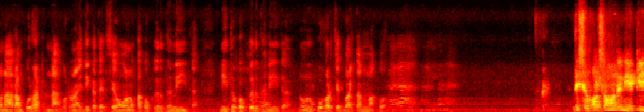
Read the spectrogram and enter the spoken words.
ᱚᱱᱟ ᱨᱟᱢᱯᱩᱨ ᱦᱟᱴ ᱨᱮᱱᱟᱜ ᱜᱷᱚᱴᱚᱱᱟ ᱤᱫᱤ ᱠᱟᱛᱮᱫ ᱥᱮ ᱱᱚᱜᱼᱚ ᱱᱚᱝᱠᱟ ᱠᱚ ᱠᱟᱹᱨᱫᱷᱟᱹᱱᱤᱭᱮᱫᱟ ᱱᱤᱛ ᱦᱚᱸᱠᱚ ᱠᱟᱹᱨᱫᱷᱟᱹᱱᱤᱭᱮᱫᱟ ᱱᱩᱜᱼᱩ ᱱᱩᱠᱩ ᱦᱚᱲ ᱪᱮᱫ ᱵᱟᱨᱛᱟᱢ ᱮᱢᱟ ᱠᱚᱣᱟ ᱫᱤᱥᱚᱢ ᱦᱚᱲ ᱥᱟᱢᱟᱝ ᱨᱮ ᱱᱤᱭᱟᱹ ᱜᱮ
